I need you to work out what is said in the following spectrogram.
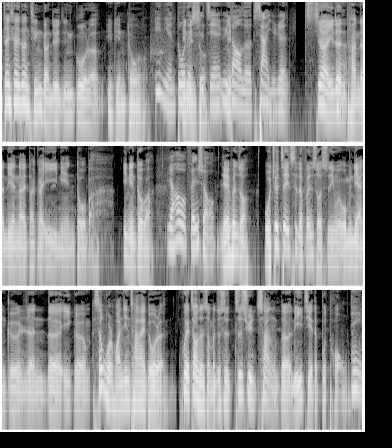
在下一段情感就已经过了一年多了，一年多的时间遇到了下一任，下一任谈的恋爱大概一年多吧，一年多吧，然后分手，也分手。我觉得这一次的分手是因为我们两个人的一个生活的环境差太多了。会造成什么？就是资讯上的理解的不同。哎，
